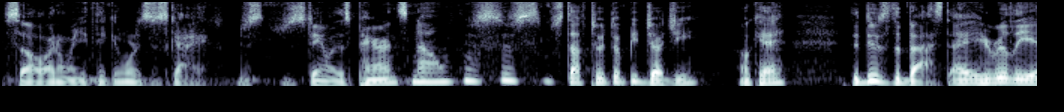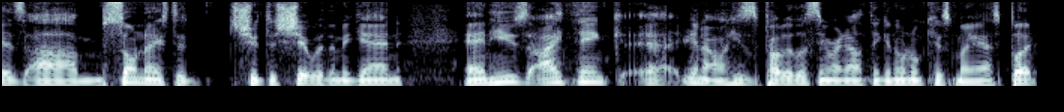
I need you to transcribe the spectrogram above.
So I don't want you thinking, what is this guy? Just, just staying with his parents? No, there's, there's some stuff to it. Don't be judgy. Okay. The dude's the best. I, he really is. Um, so nice to shoot the shit with him again. And he's, I think, uh, you know, he's probably listening right now thinking, oh, don't kiss my ass. But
